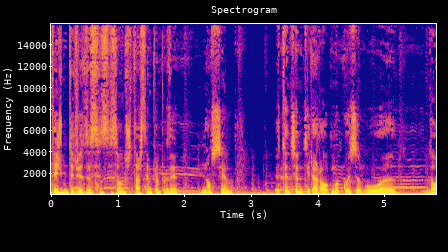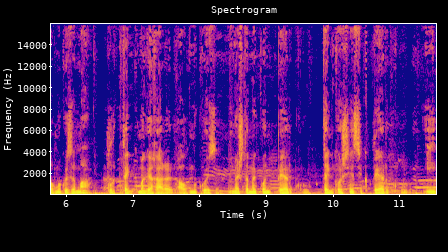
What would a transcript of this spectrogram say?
Tens muitas vezes a sensação de estar sempre a perder? Não sempre. Eu tento sempre tirar alguma coisa boa de alguma coisa má, porque tenho que me agarrar a alguma coisa. Mas também quando perco, tenho consciência que perco e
